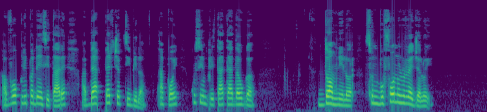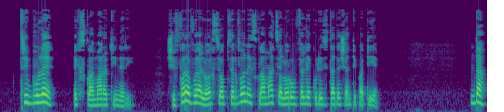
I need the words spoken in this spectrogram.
A avut o clipă de ezitare, abia perceptibilă. Apoi, cu simplitate adăugă. Domnilor, sunt bufonul regelui. Tribule! exclamară tinerii. Și fără voia lor se observă în exclamația lor un fel de curiozitate și antipatie. Da,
